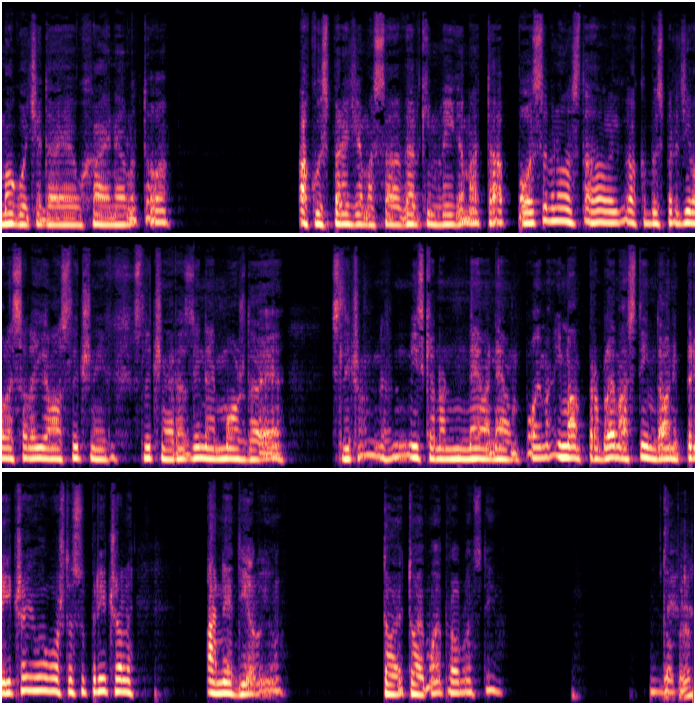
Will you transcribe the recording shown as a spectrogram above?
Moguće da je u HNL-u to ako uspoređujemo sa velikim ligama ta posebnost, ali ako bi uspoređivali sa ligama sličnih, slične razine, možda je slično, iskreno nema, nemam pojma. Imam problema s tim da oni pričaju ovo što su pričali, a ne djeluju. To je, to je moj problem s tim. Dobro.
